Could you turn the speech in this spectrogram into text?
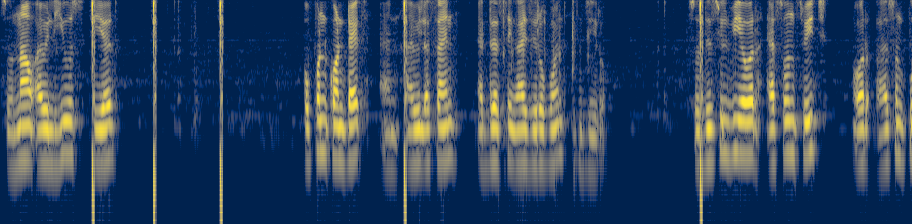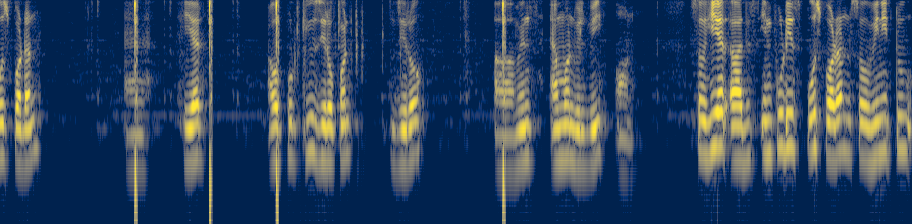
So now i will use here open contact and i will assign addressing i 0.0 so this will be our s1 switch or s1 push button and here output q 0.0 uh, means m1 will be on. So here uh, this input is button so we need to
